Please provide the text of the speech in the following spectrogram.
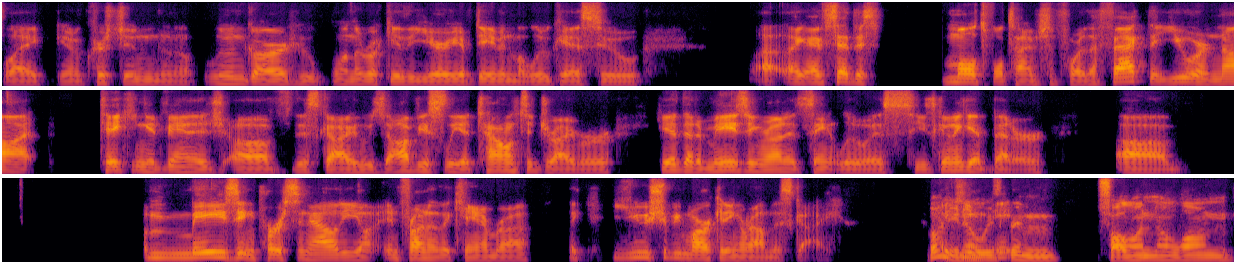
like you know Christian Lundgaard who won the Rookie of the Year. You have David Malukas who, uh, like I've said this multiple times before, the fact that you are not taking advantage of this guy who's obviously a talented driver. He had that amazing run at St. Louis. He's going to get better. Um, amazing personality in front of the camera. Like you should be marketing around this guy. Well, like you know, he, we've been following along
